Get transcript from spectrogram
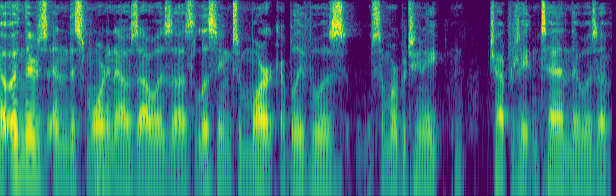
oh, and there's and this morning I was I was I was listening to Mark. I believe it was somewhere between eight chapters eight and ten. There was a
